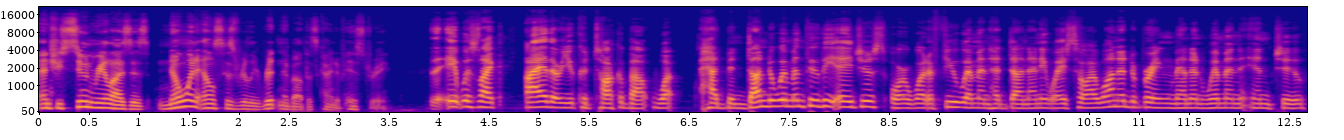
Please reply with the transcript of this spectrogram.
And she soon realizes no one else has really written about this kind of history. It was like either you could talk about what had been done to women through the ages or what a few women had done anyway. So I wanted to bring men and women into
